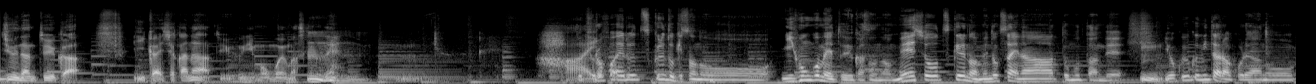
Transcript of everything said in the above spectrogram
柔軟というかいい会社かなというふうにも思いますけどね。うんうんはい。プロファイル作る時その日本語名というかその名称をつけるのは面倒くさいなと思ったんでうん。よくよく見たらこれあの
